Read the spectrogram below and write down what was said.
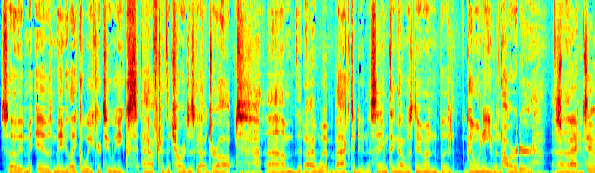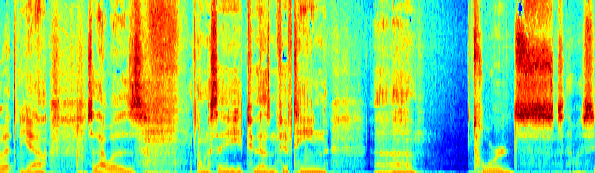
So it, it was maybe like a week or two weeks after the charges got dropped um, that I went back to doing the same thing I was doing, but going even harder. Um, back to it. yeah. So that was, I want to say 2015, uh, towards, so that was,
